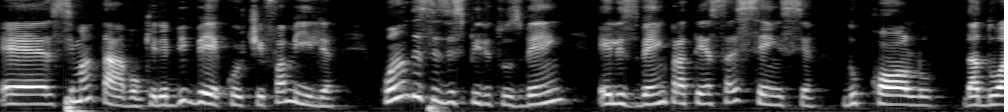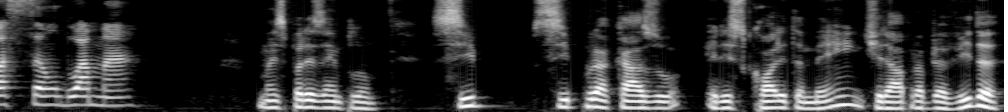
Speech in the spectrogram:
é, se matar, vão querer viver, curtir família. Quando esses espíritos vêm, eles vêm para ter essa essência do colo, da doação, do amar. Mas, por exemplo, se, se por acaso ele escolhe também tirar a própria vida,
